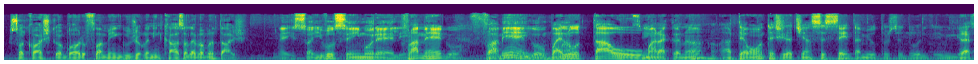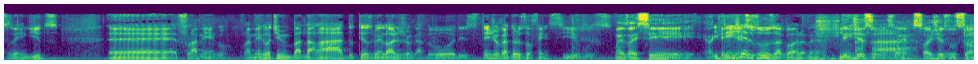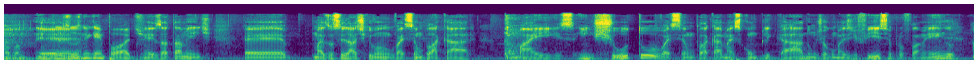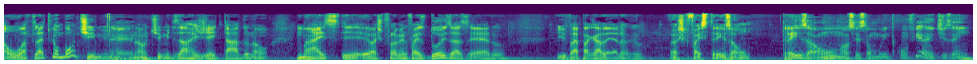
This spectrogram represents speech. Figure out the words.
Só que eu acho que agora o Flamengo, jogando em casa, leva vantagem. É isso aí, você, hein, Morelli? Flamengo. Flamengo. Vai lotar o Maracanã. Até ontem já tinha 60 mil torcedores, de ingressos vendidos. É, Flamengo. Flamengo é um time badalado, tem os melhores jogadores, tem jogadores ofensivos. Mas vai ser. E tem resu- Jesus agora, né? Tem Jesus, Ah. é. Só Jesus salva. É, Jesus ninguém pode. exatamente. É, mas vocês acham que vão, vai ser um placar mais enxuto? Vai ser um placar mais complicado? Um jogo mais difícil pro Flamengo? Não, o Atlético é um bom time, né? É. Não é um time desarrejeitado, não. Mas eh, eu acho que o Flamengo faz 2 a 0 e vai pra galera, viu? Eu acho que faz 3 a 1 3x1, nossa, vocês estão muito confiantes, hein?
